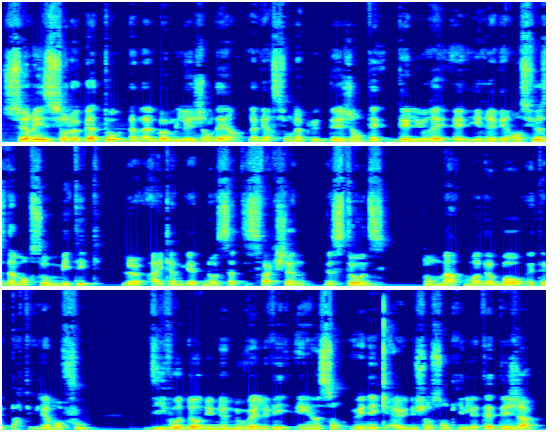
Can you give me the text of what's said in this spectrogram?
Cerise sur le gâteau d'un album légendaire, la version la plus déjantée, délurée et irrévérencieuse d'un morceau mythique, le I Can Get No Satisfaction des Stones, dont Mark Motherbow était particulièrement fou. Divo donne une nouvelle vie et un son unique à une chanson qui l'était déjà.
